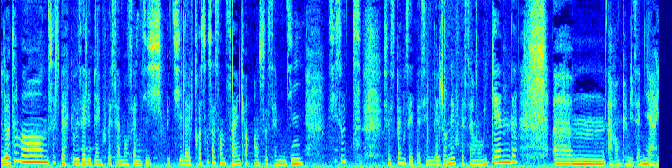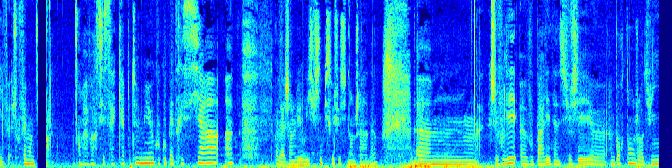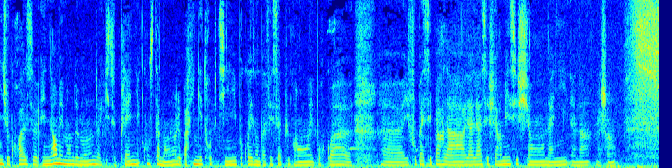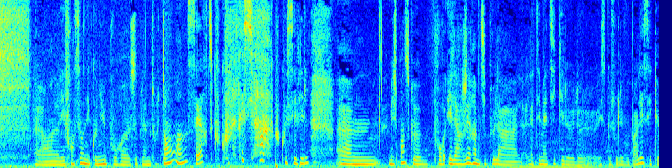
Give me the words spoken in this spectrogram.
Hello tout le monde, j'espère que vous allez bien, que vous passez un bon samedi. Petit live 365 en ce samedi 6 août. J'espère que vous avez passé une belle journée, que vous passez un bon week-end. Euh, avant que mes amis arrivent, je vous fais mon petit... On va voir si ça capte mieux. Coucou Patricia. Hop. Voilà, j'ai enlevé le Wi-Fi puisque je suis dans le jardin. Euh, je voulais euh, vous parler d'un sujet euh, important aujourd'hui. Je croise énormément de monde qui se plaignent constamment. Le parking est trop petit, pourquoi ils n'ont pas fait ça plus grand? Et pourquoi il faut passer par là? Là, là, c'est fermé, c'est chiant, nani, nana, machin. Alors, les Français, on est connus pour euh, se plaindre tout le temps, hein, certes. Coucou Patricia, coucou Séville. Euh, mais je pense que pour élargir un petit peu la, thématique et, ce que je voulais vous parler, c'est que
